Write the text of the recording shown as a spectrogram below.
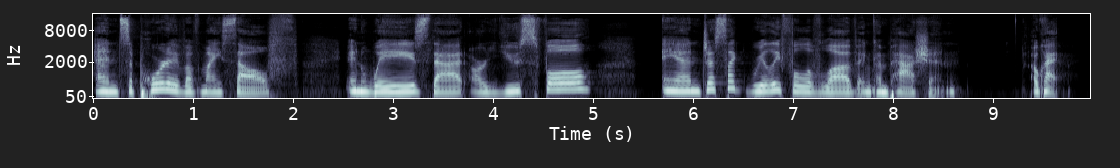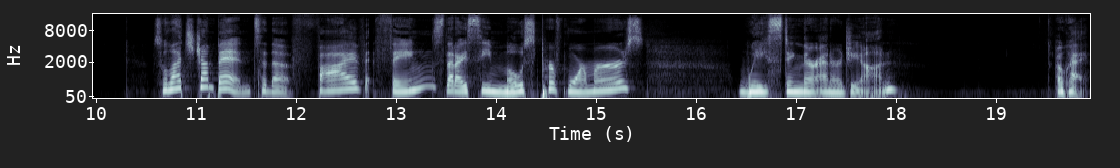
and supportive of myself in ways that are useful and just like really full of love and compassion. Okay. So let's jump into the five things that I see most performers wasting their energy on. Okay.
